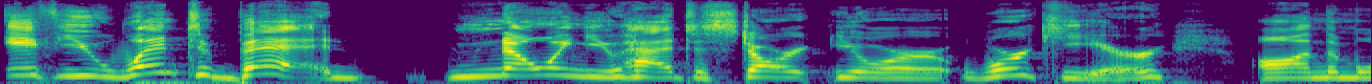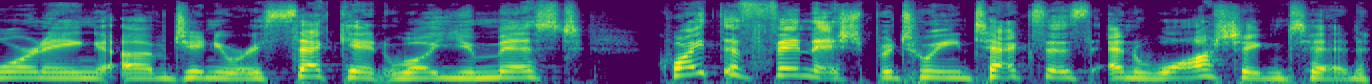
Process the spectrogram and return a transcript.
if you went to bed knowing you had to start your work year on the morning of January 2nd, well, you missed quite the finish between Texas and Washington.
